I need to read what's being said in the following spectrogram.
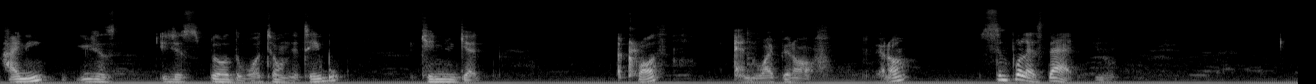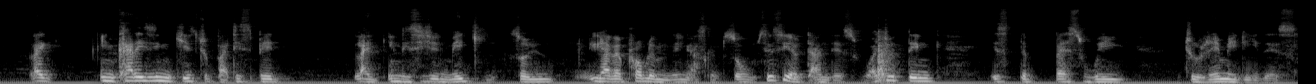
honey, you just you just spill the water on the table. Can you get a cloth and wipe it off? You know, simple as that. You know, like encouraging kids to participate like in decision making so you you have a problem then you ask them so since you have done this what do you think is the best way to remedy this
